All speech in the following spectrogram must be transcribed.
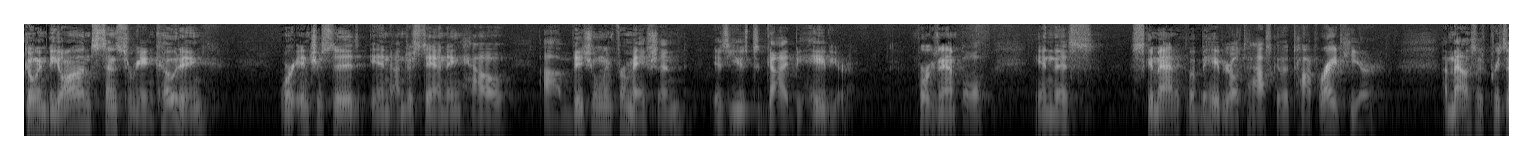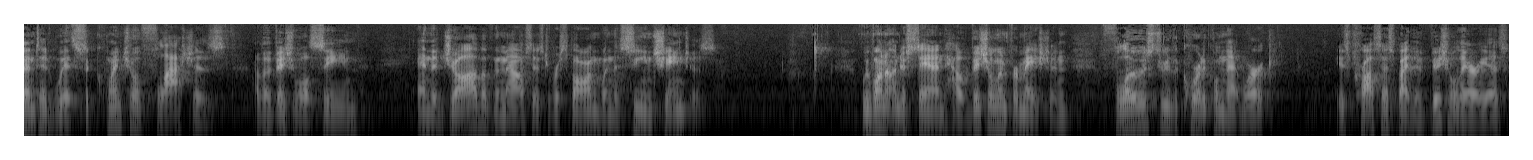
Going beyond sensory encoding, we're interested in understanding how uh, visual information is used to guide behavior. For example, in this schematic of a behavioral task at the top right here, a mouse is presented with sequential flashes of a visual scene, and the job of the mouse is to respond when the scene changes. We want to understand how visual information flows through the cortical network, is processed by the visual areas,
